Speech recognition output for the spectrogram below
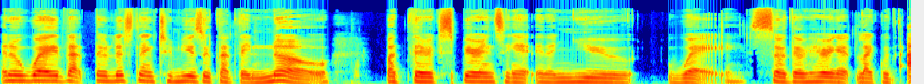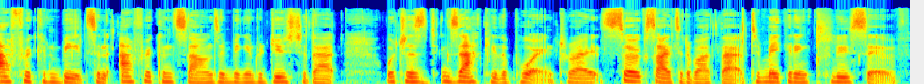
in a way that they're listening to music that they know, but they're experiencing it in a new way. So they're hearing it like with African beats and African sounds and being introduced to that, which is exactly the point, right? So excited about that to make it inclusive,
